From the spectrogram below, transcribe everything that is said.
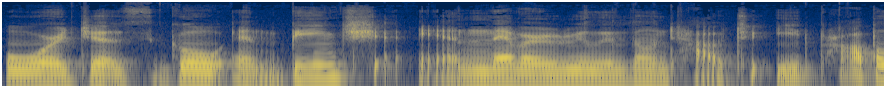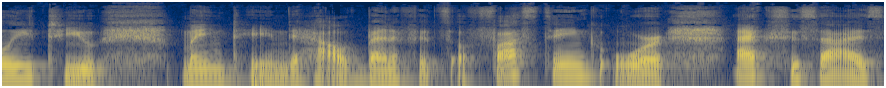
or just go and binge and never really learned how to eat properly to maintain the health benefits of fasting or exercise.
